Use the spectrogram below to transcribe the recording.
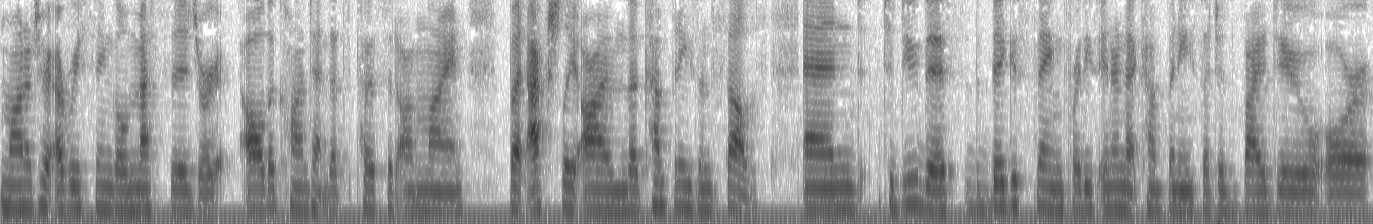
monitor every single message or all the content that's posted online, but actually on the companies themselves. And to do this, the biggest thing for these internet companies such as Baidu or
